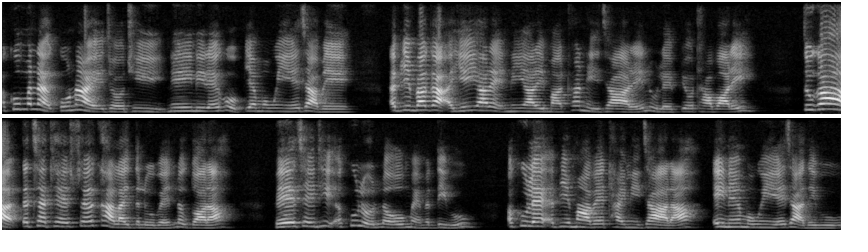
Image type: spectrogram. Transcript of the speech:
အခုမနက်9နာရီအကျော်ထိနေအိမ်တွေကိုပြန်မဝင်ရဲကြပဲအပြင်ဘက်ကအရေးရတဲ့နေရာတွေမှာထွက်နေကြရတယ်လို့လည်းပြောထားပါတယ်သူကတစ်ချက်တည်းဆွဲခါလိုက်တယ်လို့ပဲလှုပ်သွားတာဘယ်အချိန်ထိအခုလိုလှုပ်အောင်မယ်မသိဘူးအခုလဲအပြင်မှာပဲထိုင်နေကြရတာအိမ်ထဲမဝင်ရဲကြသေးဘူး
